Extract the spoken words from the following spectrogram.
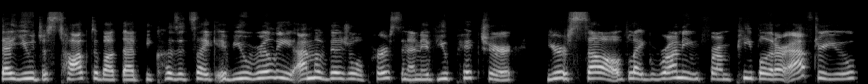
that you just talked about that because it's like if you really i'm a visual person and if you picture yourself like running from people that are after you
